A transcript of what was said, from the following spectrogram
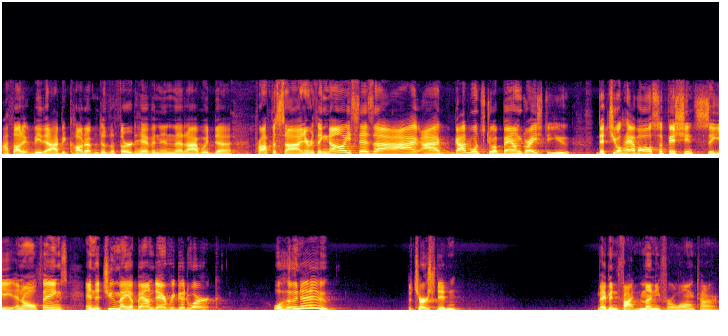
I thought it would be that I'd be caught up into the third heaven and that I would uh, prophesy and everything. No, he says, uh, I, I, God wants to abound grace to you, that you'll have all sufficiency in all things, and that you may abound to every good work. Well, who knew? The church didn't. They've been fighting money for a long time.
